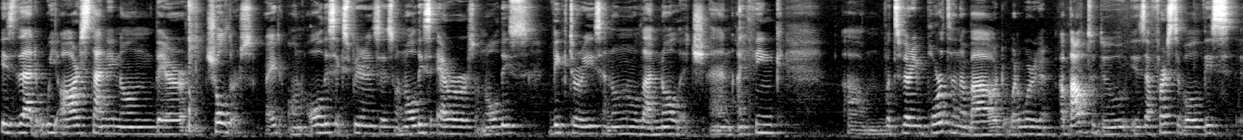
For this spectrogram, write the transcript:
Is that we are standing on their shoulders, right? On all these experiences, on all these errors, on all these victories, and on all that knowledge. And I think um, what's very important about what we're about to do is that first of all, these uh,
